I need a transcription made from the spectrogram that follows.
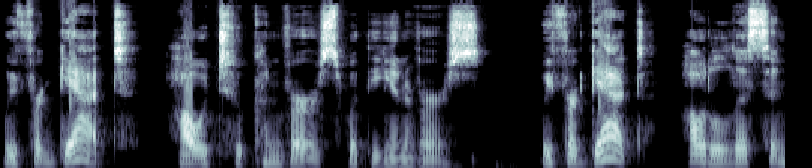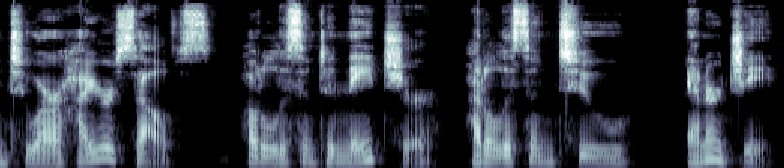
We forget how to converse with the universe. We forget how to listen to our higher selves, how to listen to nature, how to listen to energy.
